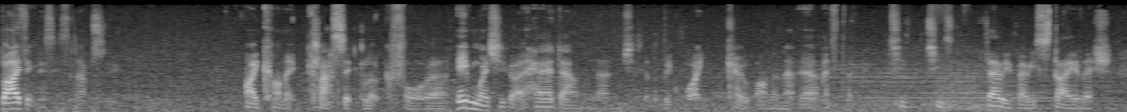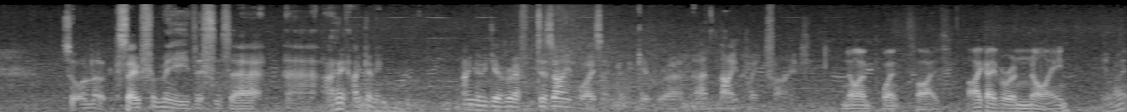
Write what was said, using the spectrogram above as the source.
but I think this is an absolute iconic, classic look for her. Even when she's got her hair down and that, and she's got the big white coat on and that. Yeah, she, she's very, very stylish sort of look. So for me, this is a. Uh, I think I'm going to. I'm going to give her a design wise. I'm going to give her a, a 9.5. 9.5. I gave her a 9, right?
